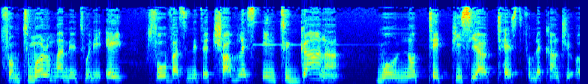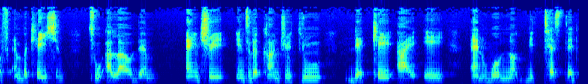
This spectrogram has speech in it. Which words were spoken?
From tomorrow, Monday 28, full vaccinated travelers into Ghana will not take PCR tests from the country of embarkation to allow them entry into the country through the KIA and will not be tested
